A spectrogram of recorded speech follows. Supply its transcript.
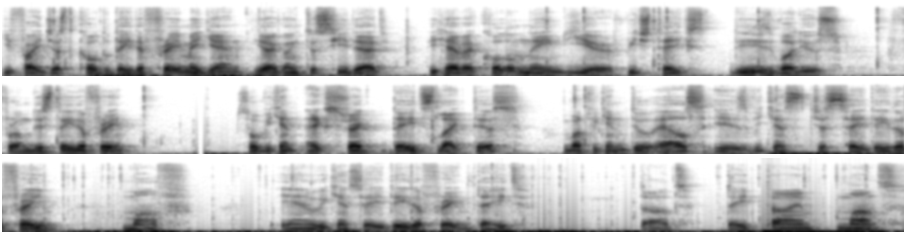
if I just call the data frame again you are going to see that we have a column named year which takes these values from this data frame. So we can extract dates like this. What we can do else is we can just say data frame month and we can say data frame date dot date time month.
